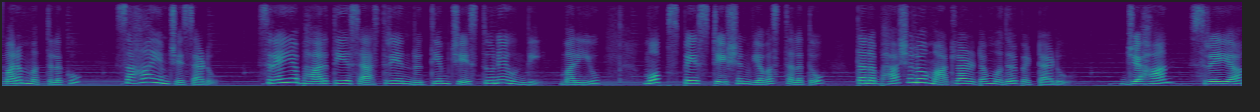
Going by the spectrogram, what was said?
మరమ్మత్తులకు సహాయం చేశాడు. శ్రేయ భారతీయ శాస్త్రీయ నృత్యం చేస్తూనే ఉంది. మరియు మోప్ స్పేస్ స్టేషన్ వ్యవస్థలతో తన భాషలో మాట్లాడటం మొదలుపెట్టాడు. జహాన్ శ్రేయ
